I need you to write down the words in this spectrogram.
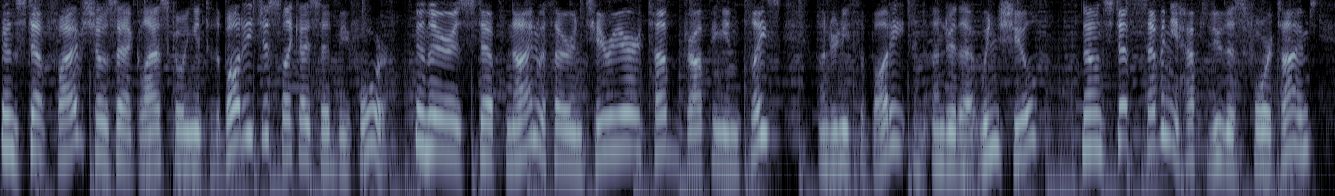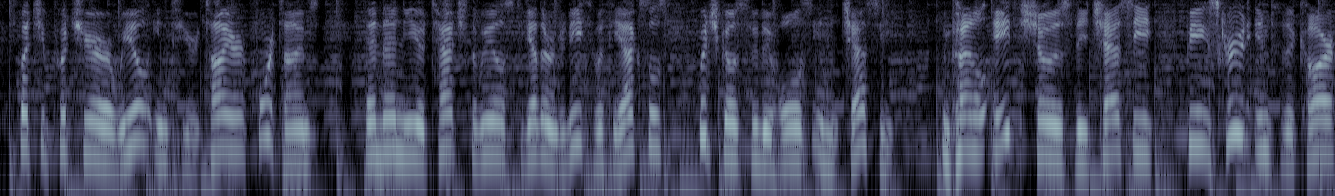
And step 5 shows that glass going into the body, just like I said before. And there is step 9 with our interior tub dropping in place underneath the body and under that windshield. Now in step 7 you have to do this four times, but you put your wheel into your tire four times and then you attach the wheels together underneath with the axles which goes through the holes in the chassis. And panel 8 shows the chassis being screwed into the car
